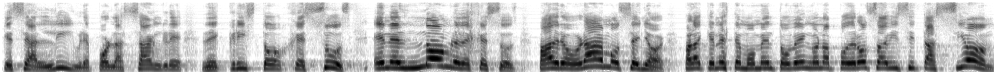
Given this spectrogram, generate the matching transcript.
que sea libre por la sangre de Cristo Jesús. Jesús, en el nombre de Jesús. Padre, oramos, Señor, para que en este momento venga una poderosa visitación,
